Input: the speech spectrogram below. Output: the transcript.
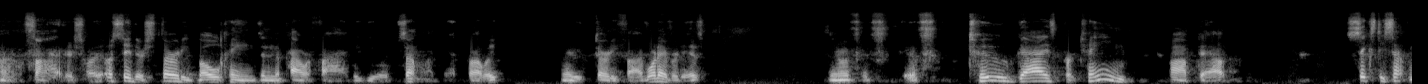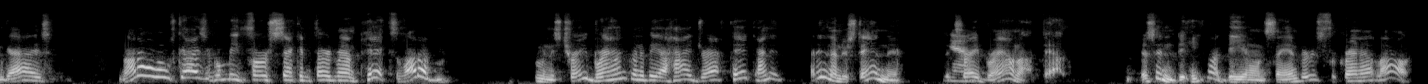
uh, five. There's, let's say there's 30 bowl teams in the Power Five a year, something like that, probably maybe 35, whatever it is. You know, if if, if two guys per team opt out, 60 something guys, not all those guys are going to be first, second, third round picks. A lot of them. I mean, is Tre Brown going to be a high draft pick? I didn't, I didn't understand the, the yeah. Tre Brown opt out. This isn't, he's not Deion Sanders for crying out loud.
